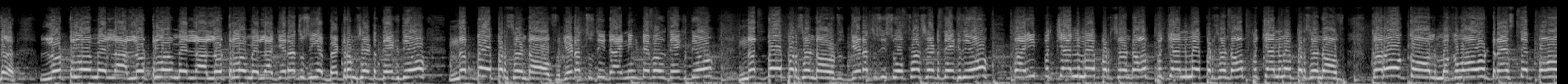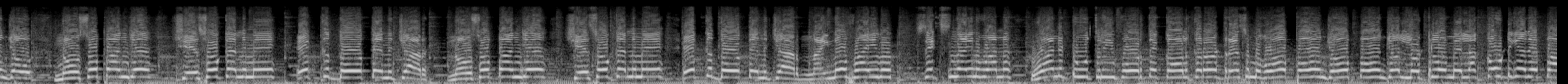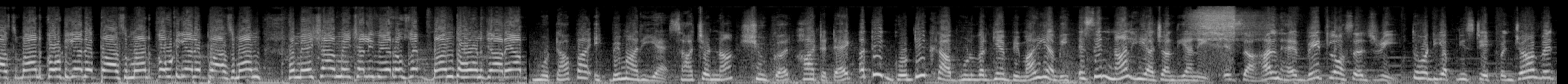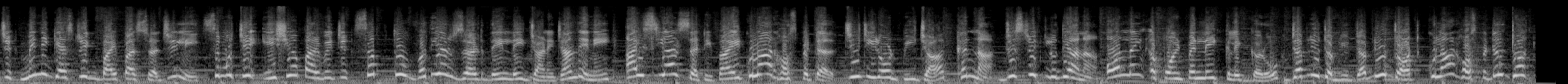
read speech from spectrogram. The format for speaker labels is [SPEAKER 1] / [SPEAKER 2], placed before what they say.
[SPEAKER 1] ਬੰਦ ਲੁੱਟ ਲੋ ਮੇਲਾ ਲੁੱਟ ਲੋ ਮੇਲਾ ਲੁੱਟ ਲੋ ਮੇਲਾ ਜਿਹੜਾ ਤੁਸੀਂ ਇਹ ਬੈਡਰੂਮ ਸੈੱਟ ਦੇਖਦੇ ਹੋ 90% ਆਫ ਜਿਹੜਾ ਤੁਸੀਂ ਡਾਈਨਿੰਗ ਟੇਬਲ ਦੇਖਦੇ ਹੋ 90% ਆਫ ਜਿਹੜਾ ਤੁਸੀਂ ਸੋਫਾ ਸੈੱਟ ਦੇਖਦੇ ਹੋ ਭਾਈ 95% ਆਫ 95% ਆਫ 95% ਆਫ ਕਰੋ ਕਾਲ ਮੰਗਵਾਓ ਐਡਰੈਸ ਤੇ ਪਹੁੰਚ ਜਾਓ 905 691 1234 905 691 1234 905 691 1234 ਤੇ ਕਾਲ ਕਰੋ ਐਡਰੈਸ ਮੰਗਵਾਓ ਪਹੁੰਚ ਜਾਓ ਪਹੁੰਚ ਜਾਓ ਲੁੱਟ ਲੋ ਮੇਲਾ, ਕੌਡੀਆਂ ਦੇ ਪਾਸਮਾਨ ਕੌਡੀਆਂ ਦੇ ਪਾਸਮਾਨ ਕੌਡੀਆਂ ਦੇ ਪਾਸਮਾਨ ਹਮੇਸ਼ਾ ਹਮੇਸ਼ਾ ਲਈ ਵੇਅਰ ਹਾਊਸ ਬੰਦ ਹੋਣ ਜਾ ਰਿਹਾ।
[SPEAKER 2] ਮੋਟਾਪਾ ਇੱਕ ਬਿਮਾਰੀ ਹੈ। ਸਾਹ ਚੜਨਾ ਸ਼ੂਗਰ ਹਾਰਟ ਅਟੈਕ ਅਤੇ ਗੋਡੇ ਖਰਾਬ ਹੋਣ ਵਰਗੀਆਂ ਬਿਮਾਰੀਆਂ ਵੀ ਇਸ ਦੇ ਨਾਲ ਹੀ ਆ ਜਾਂਦੀਆਂ ਨੇ। ਇਸ ਦਾ ਹੱਲ ਹੈ weight loss ਸਰਜਰੀ ਤੁਹਾਡੀ ਆਪਣੀ ਸਟੇਟ ਪੰਜਾਬ ਵਿੱਚ ਮਿਨੀ ਗੈਸਟ੍ਰਿਕ ਬਾਈਪਾਸ ਸਰਜਰੀ ਲਈ ਸਮੁੱਚੇ ਏਸ਼ੀਆ ਭਰ ਵਿੱਚ ਸਭ ਤੋਂ ਵਧੀਆ ਰਿਜ਼ਲਟ ਦੇਣ ਲਈ ਜਾਣੇ ਜਾਂਦੇ ਨੇ ICR certified Kular hospital GT road Bija Khanna district Ludhiana online appointment ਲਈ ਕਲਿੱਕ ਕਰੋ www.kularhospital.com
